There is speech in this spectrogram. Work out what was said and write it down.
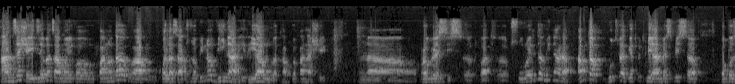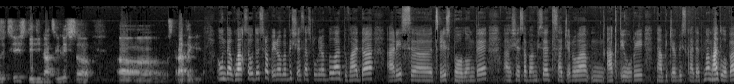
ფანზე შეიძლება წამოიყვანო და ყველას აგრძნობინო ვინ არის რეალურად ამ ქვეყანაში პროგრესის თქვათ სურველი და ვინ არა. ამიტომ გულწრფელად გეტყვით მე არ მესმის ოპოზიციის დიდი ნაწილის აა სტრატეგია. უნდა გვახსოვდეს, რომ პირობების შესასრულებლად ვადა არის წლის ბოლომდე შესაბამისად საჭიროა აქტიური ნაბიჯების გადადგმა. მადლობა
